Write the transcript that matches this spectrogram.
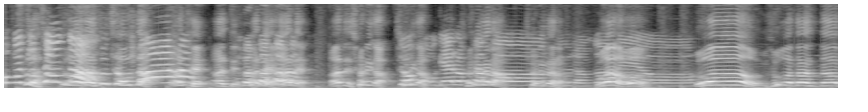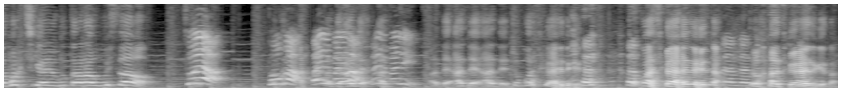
오빠 소, 쫓아온다. 소다 쫓아온다. 안 돼 안 돼 안 돼 안 돼 안 돼 저리 가저 저리 가. 저리 가라, 괴롭혀서 저리 가라. 그런 와, 거예요. 와 소가 나 나 박치기 하려고 따라오고 있어. 소야 도가 빨리 안 돼, 빨리 안가 돼, 빨리 안 빨리. 안돼 안돼 안돼 쪼꼬한테 가야 되겠다. 쪼꼬한테 가야 되겠다. 안 돼, 안 돼. 쪼꼬한테 가야 되겠다.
